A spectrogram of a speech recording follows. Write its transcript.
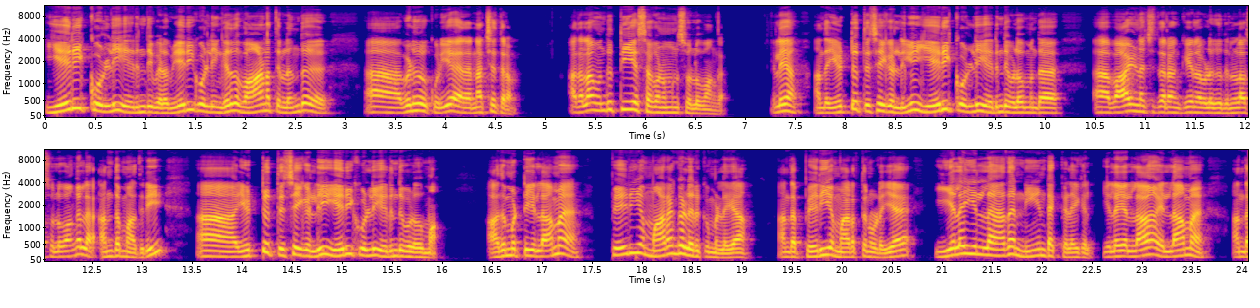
எரிகொல்லி எரிந்து விழும். எரிகொல்லிங்கிறது வானத்திலேருந்து விழுகக்கூடிய நட்சத்திரம். அதெல்லாம் வந்து தீய சகுனம்னு சொல்லுவாங்க. இல்லையா? அந்த எட்டு திசைகள்லையும் எரிகொல்லி எரிந்து விழும் இந்த வாழ் நட்சத்திரம் கீழே விழுகுதுன்னெலாம் சொல்லுவாங்கல்ல அந்த மாதிரி எட்டு திசைகள்லையும் எரிகொல்லி எரிந்து விழுவுமா அது மட்டும் இல்லாமல் பெரிய மரங்கள் இருக்கும் இல்லையா? அந்த பெரிய மரத்தினுடைய இலையில்லாத நீண்ட கிளைகள். இலையெல்லாம் இல்லாமல் அந்த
